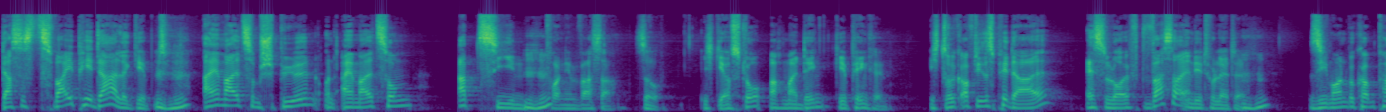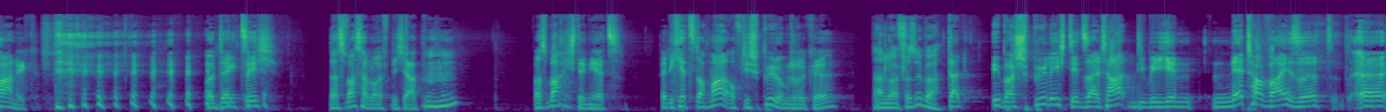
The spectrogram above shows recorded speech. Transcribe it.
dass es zwei Pedale gibt. Mhm. Einmal zum Spülen und einmal zum Abziehen Mhm. von dem Wasser. So, ich gehe aufs Klo, mache mein Ding, gehe pinkeln. Ich drücke auf dieses Pedal, es läuft Wasser in die Toilette. Mhm. Simon bekommt Panik und denkt sich, das Wasser läuft nicht ab. Mhm. Was mache ich denn jetzt? Wenn ich jetzt nochmal auf die Spülung drücke, Dann läuft das über. dann überspüle ich den Saltaten, die mir hier netterweise äh,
